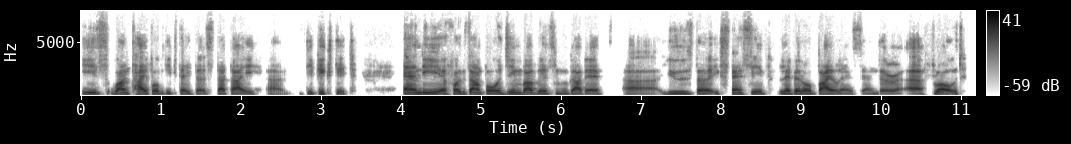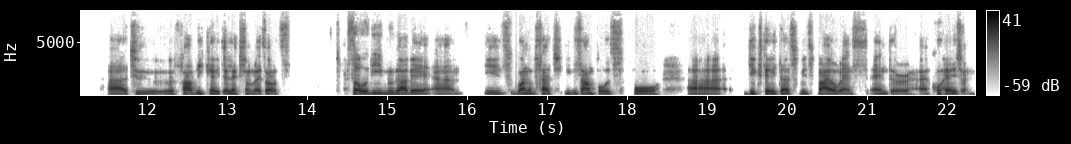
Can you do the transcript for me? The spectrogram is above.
is one type of dictators that I uh, depicted. And the, for example, Zimbabwe's Mugabe uh, used uh, extensive level of violence and uh, fraud uh, to fabricate election results. So the Mugabe um, is one of such examples for uh, dictators with violence and cohesion.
